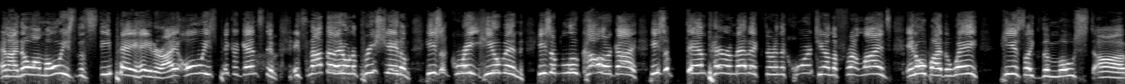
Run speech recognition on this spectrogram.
And I know I'm always the Stipe hater. I always pick against him. It's not that I don't appreciate him. He's a great human. He's a blue collar guy. He's a damn paramedic during the quarantine on the front lines. And oh, by the way, he is like the most uh,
